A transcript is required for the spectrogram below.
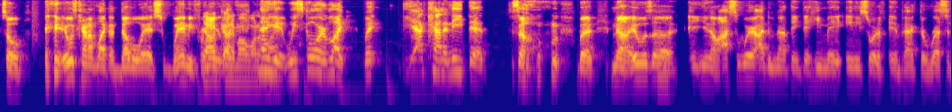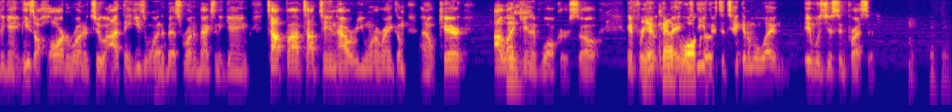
so it was kind of like a double edged whammy for Yeah, me. I've got Like, him on one Dang it, we scored. I'm like, but yeah, I kind of need that. So, but no, it was uh, you know, I swear I do not think that he made any sort of impact the rest of the game. He's a hard runner too. I think he's one of the best running backs in the game. Top five, top ten, however you want to rank him. I don't care. I like His- Kenneth Walker. So, and for Yeah, him, the Bengals Walker- defense to taking him away, it was just impressive. Mhm.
